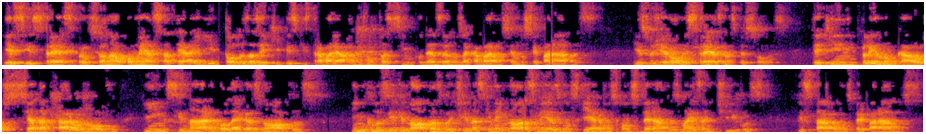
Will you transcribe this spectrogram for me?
Esse estresse profissional começa até aí. Todas as equipes que trabalhavam junto há 5, 10 anos acabaram sendo separadas. Isso gerou um estresse nas pessoas ter que, em pleno caos, se adaptar ao novo e ensinar colegas novos, inclusive novas rotinas que nem nós mesmos, que éramos considerados mais antigos, estávamos preparados.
